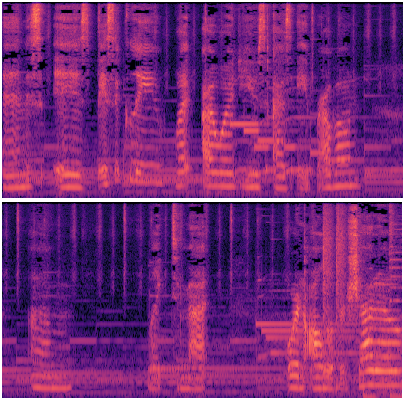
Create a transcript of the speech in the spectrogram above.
And this is basically what I would use as a brow bone. Um, like to matte or an all over shadow,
